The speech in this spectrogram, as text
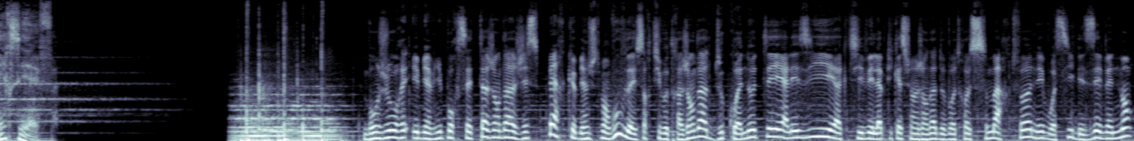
RCF. Bonjour et bienvenue pour cet agenda. J'espère que bien justement vous, vous avez sorti votre agenda, de quoi noter. Allez-y, activez l'application agenda de votre smartphone et voici les événements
